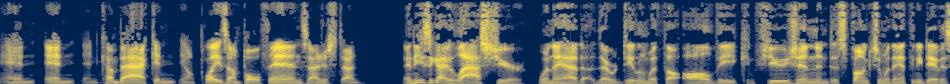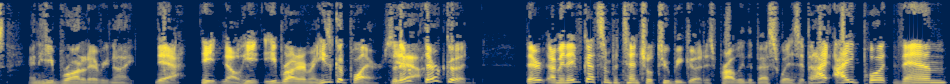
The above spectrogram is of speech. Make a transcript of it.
and and and come back and you know plays on both ends. I just I, And he's a guy who last year, when they had they were dealing with uh, all the confusion and dysfunction with Anthony Davis, and he brought it every night. Yeah, he no, he he brought it everything. He's a good player, so Yeah. they're they're good. They're I mean they've got some potential to be good. Is probably the best way to say. It. But I I put them.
